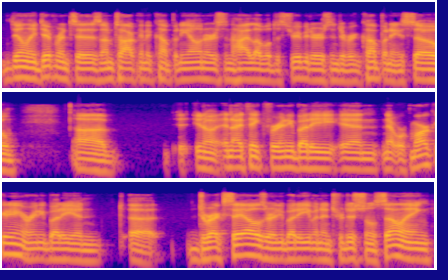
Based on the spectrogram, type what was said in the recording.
The only difference is I'm talking to company owners and high level distributors in different companies. So, uh, you know, and I think for anybody in network marketing or anybody in uh, direct sales or anybody even in traditional selling,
